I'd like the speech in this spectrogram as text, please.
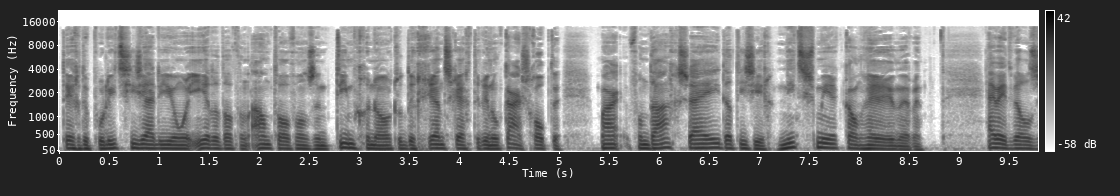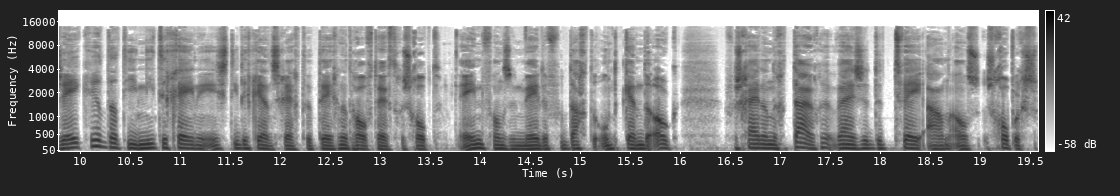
Tegen de politie zei de jongen eerder dat een aantal van zijn teamgenoten de grensrechter in elkaar schopte. Maar vandaag zei hij dat hij zich niets meer kan herinneren. Hij weet wel zeker dat hij niet degene is die de grensrechter tegen het hoofd heeft geschopt. Een van zijn medeverdachten ontkende ook. Verscheidene getuigen wijzen de twee aan als schoppers.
